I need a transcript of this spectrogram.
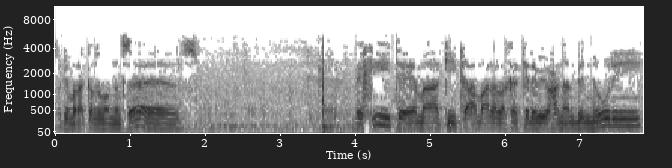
So Gemara comes along and says, "V'chi tema ki ka'amar alaka kerevi Yohanan ben Nuri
